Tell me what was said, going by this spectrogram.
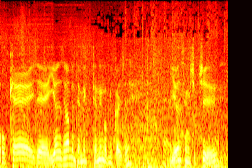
오케이 이제 2연승 하면 되는, 되는 겁니까 이제? 2연승 쉽지 이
